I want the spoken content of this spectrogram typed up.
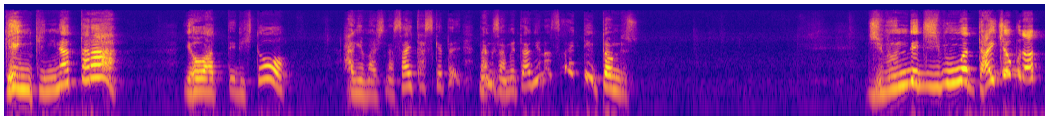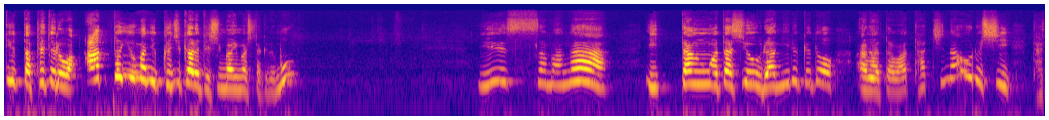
元気になったら弱っている人を励ましなさい。助けて慰めてあげなさいって言ったんです。自分で自分は大丈夫だって言ったペテロはあっという間にくじかれてしまいましたけどもイエス様が一旦私を裏切るけどあなたは立ち直るし立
